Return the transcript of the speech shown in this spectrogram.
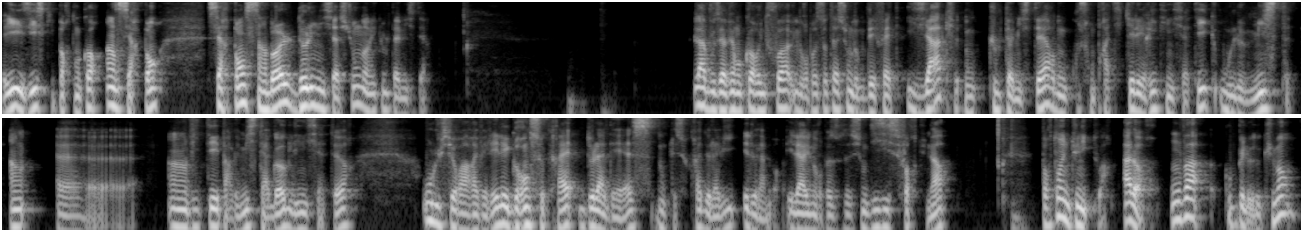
voyez, Isis qui porte encore un serpent, serpent symbole de l'initiation dans les cultes à mystère. Là, vous avez encore une fois une représentation donc, des fêtes isiaques, donc culte à mystère, donc où sont pratiqués les rites initiatiques, où le myste, euh, invité par le mystagogue, l'initiateur, où lui sera révélé les grands secrets de la déesse, donc les secrets de la vie et de la mort. Il a une représentation d'Isis Fortuna, portant une tunique Alors, on va couper le document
